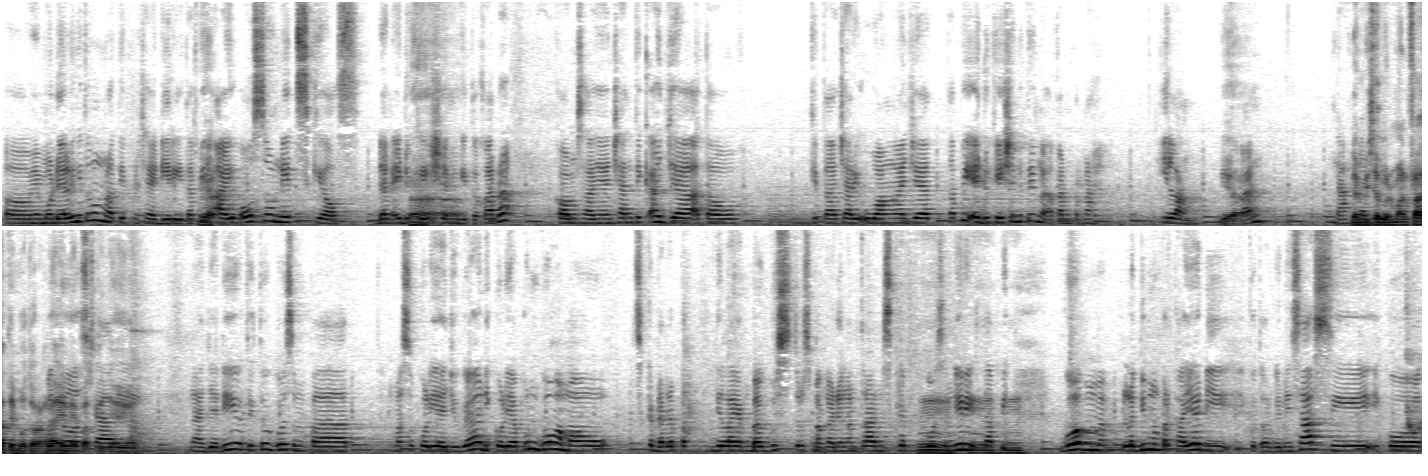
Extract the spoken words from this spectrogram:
uh, ya modeling itu melatih percaya diri tapi Ya. I also need skills dan education Ah. gitu karena kalau misalnya cantik aja atau kita cari uang aja tapi education itu nggak akan pernah hilang gitu Ya. kan nah Dan bisa bermanfaat ya buat orang lain ya pastinya sekali. ya. Nah jadi waktu itu gue sempat masuk kuliah juga di kuliah pun gue nggak mau sekedar dapat nilai yang bagus terus bangga dengan transkrip gue Hmm, sendiri hmm, tapi hmm. gue me- lebih memperkaya di ikut organisasi ikut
